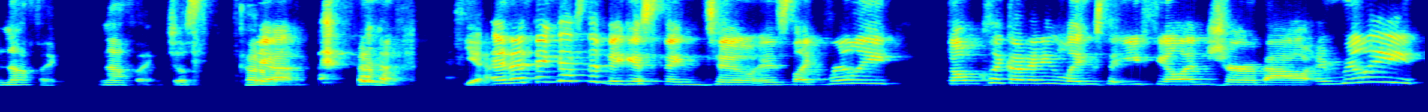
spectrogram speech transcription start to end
nothing, nothing. Just cut yeah. them off. Cut them off. Yeah. And I think that's the biggest thing too, is like really don't click on any links that you feel unsure about and really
